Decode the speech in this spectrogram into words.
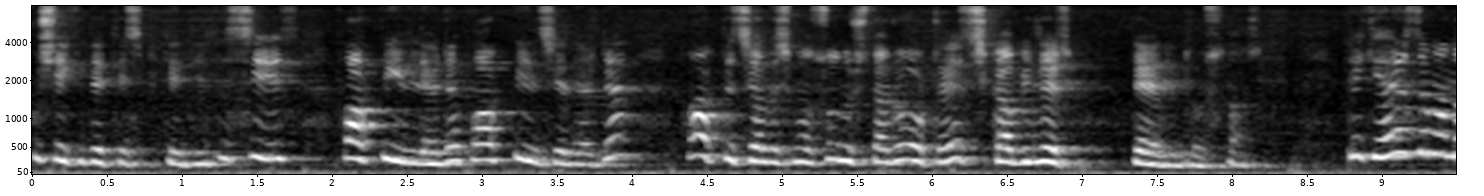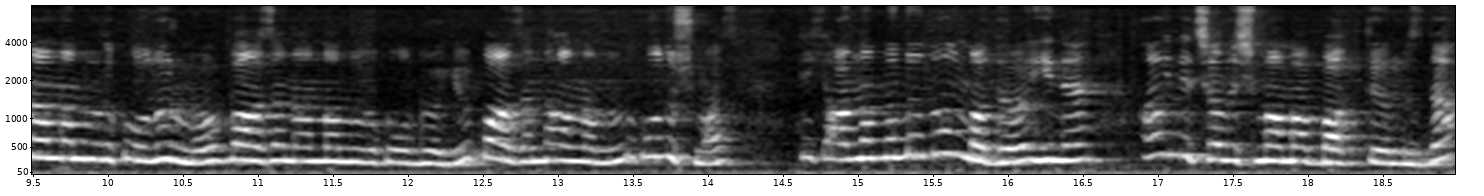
bu şekilde tespit edildi. Siz farklı illerde, farklı ilçelerde farklı çalışma sonuçları ortaya çıkabilir değerli dostlar. Peki her zaman anlamlılık olur mu? Bazen anlamlılık olduğu gibi bazen de anlamlılık oluşmaz. Peki anlamlılığın olmadığı yine aynı çalışmama baktığımızda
